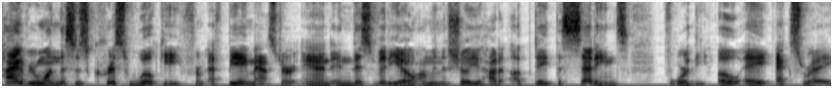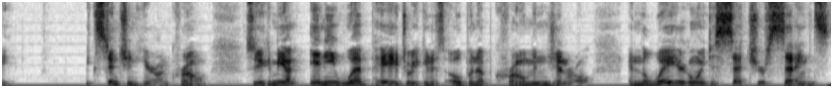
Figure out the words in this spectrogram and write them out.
Hi everyone, this is Chris Wilkie from FBA Master and in this video I'm going to show you how to update the settings for the OA X-Ray extension here on Chrome. So you can be on any web page or you can just open up Chrome in general and the way you're going to set your settings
